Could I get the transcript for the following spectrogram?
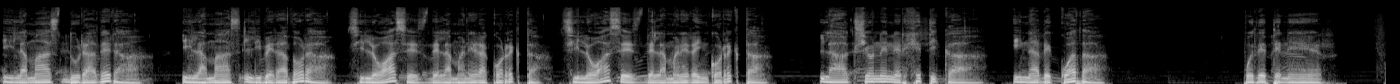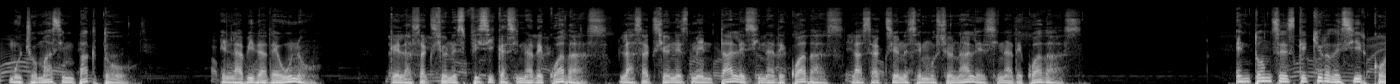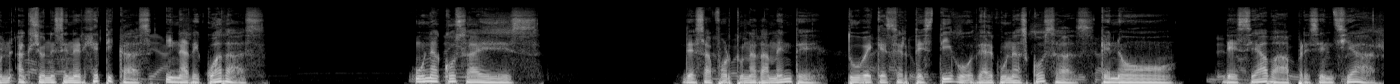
y la más duradera y la más liberadora si lo haces de la manera correcta. Si lo haces de la manera incorrecta, la acción energética inadecuada puede tener mucho más impacto en la vida de uno que las acciones físicas inadecuadas, las acciones mentales inadecuadas, las acciones emocionales inadecuadas. Entonces, ¿qué quiero decir con acciones energéticas inadecuadas? Una cosa es, desafortunadamente, tuve que ser testigo de algunas cosas que no deseaba presenciar.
